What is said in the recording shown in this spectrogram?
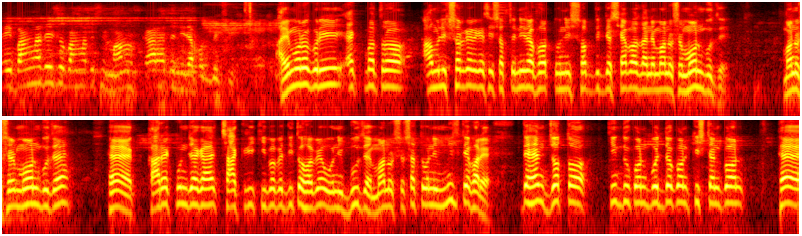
এই বাংলাদেশ ও বাংলাদেশের মানুষ কার হাতে নিরাপদ বেশি? আমি মনে করি একমাত্র আওয়ামী লীগ সরকারের কাছে সবচেয়ে নিরাপদ, উনি সব দিক দিয়ে সেবা জানে, মানুষের মন বুঝে। মানুষের মন বুঝে হ্যাঁ কারে কোন জায়গায় চাকরি কীভাবে দিতে হবে উনি বুঝে, মানুষের সাথে উনি মিলতে পারে। দেখেন যত হিন্দু কোন বৌদ্ধ কোন হ্যাঁ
